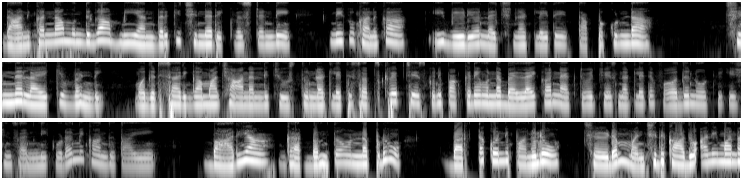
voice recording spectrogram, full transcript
దానికన్నా ముందుగా మీ అందరికీ చిన్న రిక్వెస్ట్ అండి. మీకు కనుక ఈ వీడియో నచ్చినట్లయితే తప్పకుండా చిన్న లైక్ ఇవ్వండి. మొదటిసారిగా మా ఛానల్ని చూస్తున్నట్లయితే సబ్స్క్రైబ్ చేసుకుని పక్కనే ఉన్న బెల్ ఐకాన్ని యాక్టివేట్ చేసినట్లయితే ఫర్దర్ నోటిఫికేషన్స్ అన్నీ కూడా మీకు అందుతాయి. భార్య గర్భంతో ఉన్నప్పుడు భర్త కొన్ని పనులు చేయడం మంచిది కాదు అని మన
